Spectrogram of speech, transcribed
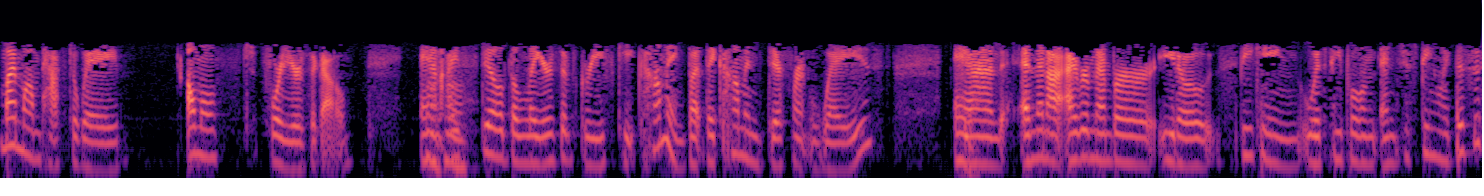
my mom passed away almost 4 years ago. And Mhm. I still the layers of grief keep coming, but they come in different ways. And and then I, I remember, you know, speaking with people and, and just being like, "This is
